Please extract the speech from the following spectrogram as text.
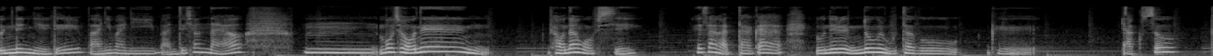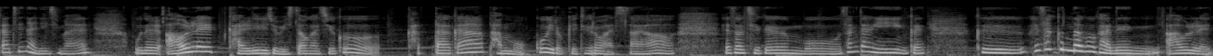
웃는 일들 많이 많이 만드셨나요? 음, 뭐 저는 변함없이 회사 갔다가 오늘은 운동을 못하고 그 약속까지는 아니지만 오늘 아울렛 갈 일이 좀 있어가지고 갔다가 밥 먹고 이렇게 들어왔어요. 그래서 지금 뭐 상당히, 그러니까 그 회사 끝나고 가는 아울렛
